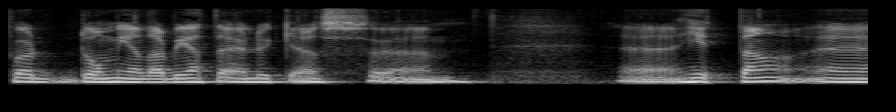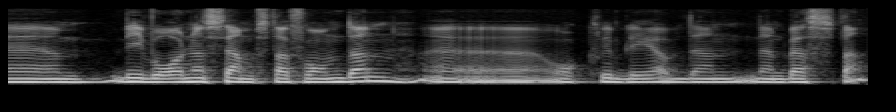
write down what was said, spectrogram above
för de medarbetare jag lyckades eh, eh, hitta. Vi var den sämsta fonden och vi blev den, den bästa.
